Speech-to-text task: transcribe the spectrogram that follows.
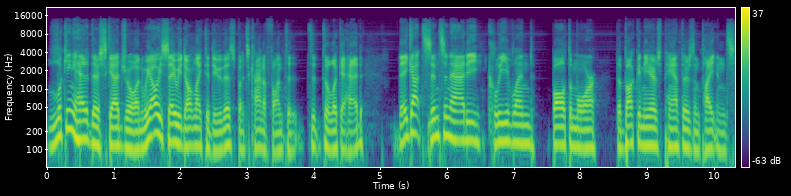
Looking ahead at their schedule, and we always say we don't like to do this, but it's kind of fun to, to, to look ahead. They got Cincinnati, Cleveland, Baltimore, the Buccaneers, Panthers, and Titans,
